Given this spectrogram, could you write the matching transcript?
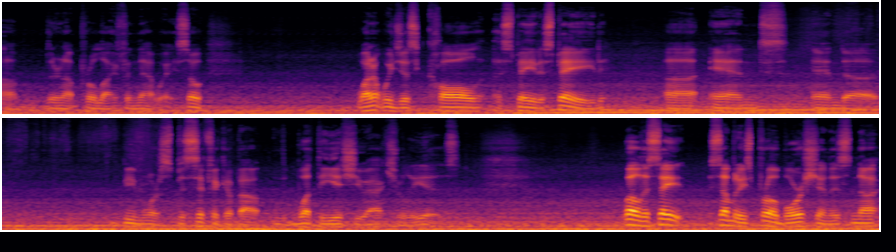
Um, they're not pro-life in that way. So why don't we just call a spade a spade uh, and and uh, be more specific about what the issue actually is? Well, to say somebody's pro-abortion is not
